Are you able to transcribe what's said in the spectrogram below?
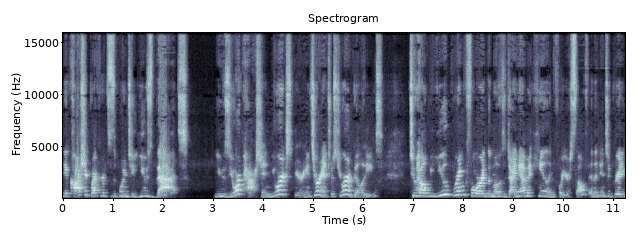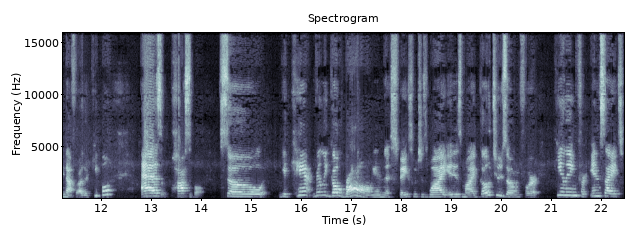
the Akashic Records is going to use that, use your passion, your experience, your interests, your abilities to help you bring forward the most dynamic healing for yourself and then integrating that for other people as possible. So you can't really go wrong in this space, which is why it is my go-to zone for healing, for insight,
